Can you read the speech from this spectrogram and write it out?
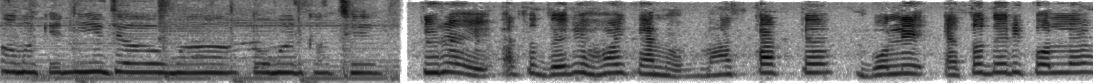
আমাকে নিয়ে যাও মা তোমার কাছে। কিরে এত দেরি হয় কেন? মাছ কাটতে বলি এত দেরি করলে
